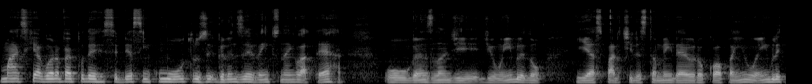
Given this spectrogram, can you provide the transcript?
mas que agora vai poder receber, assim como outros grandes eventos na Inglaterra, o Grand Slam de, de Wimbledon e as partidas também da Eurocopa em Wembley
